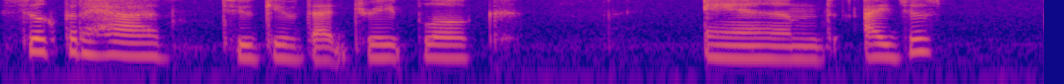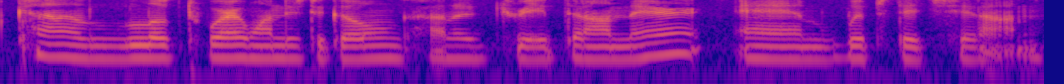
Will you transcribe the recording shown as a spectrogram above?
silk that I had to give that drape look. And I just kind of looked where I wanted to go and kind of draped it on there and whip stitched it on.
